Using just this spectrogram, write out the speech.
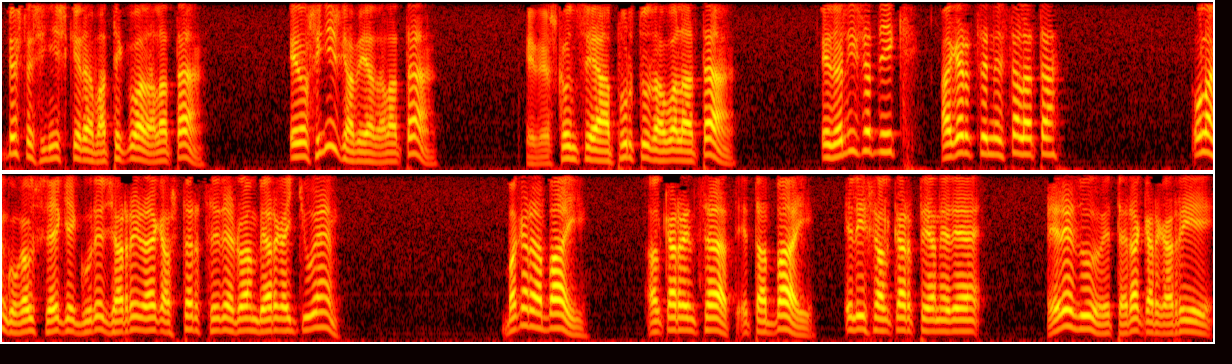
Beste sinizkera batekoa dalata. Edo sinizgabea dalata. Edo eskontzea apurtu daualata. Edo elizatik agertzen ez dalata. Olango gauzek gure jarrerak aztertzera eroan behar gaituen? Bakara bai, alkarrentzat eta bai, eliz alkartean ere, eredu eta erakargarri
